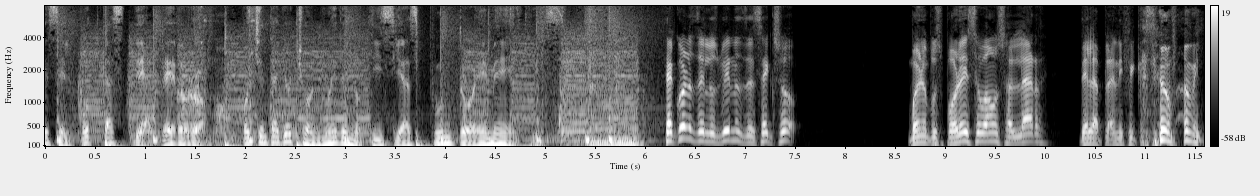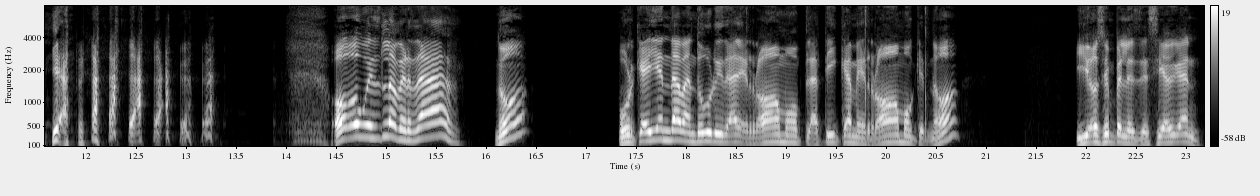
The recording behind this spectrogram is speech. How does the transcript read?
es el podcast de Alfredo Romo, 889noticias.mx. ¿Te acuerdas de los viernes de sexo? Bueno, pues por eso vamos a hablar de la planificación familiar. oh, es la verdad, ¿no? Porque ahí andaban duro y dale Romo, platícame Romo, ¿no? Y yo siempre les decía, oigan,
